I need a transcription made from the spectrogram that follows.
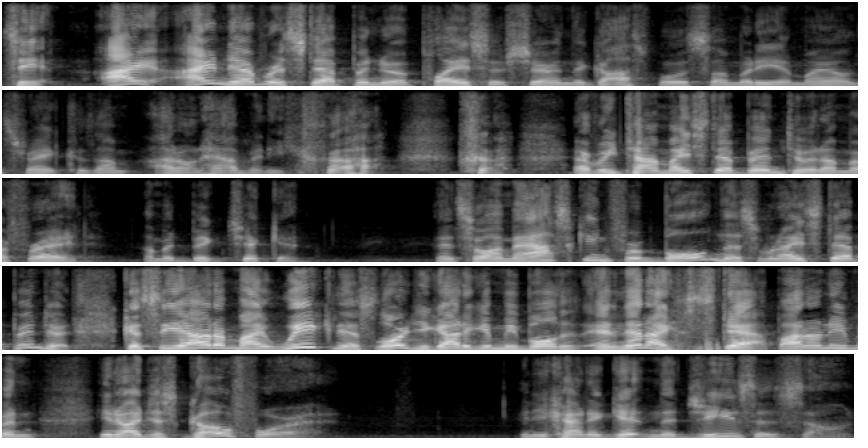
See, I, I never step into a place of sharing the gospel with somebody in my own strength because I'm I don't have any. Every time I step into it, I'm afraid. I'm a big chicken. And so I'm asking for boldness when I step into it. Because see, out of my weakness, Lord, you got to give me boldness. And then I step. I don't even, you know, I just go for it. And you kind of get in the Jesus zone.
